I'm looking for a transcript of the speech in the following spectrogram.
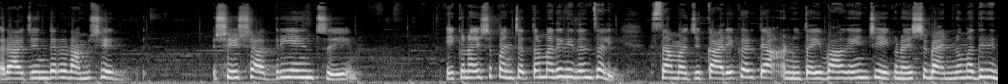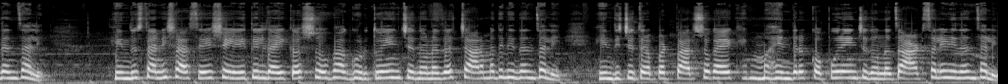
राजेंद्र रामशे शेषाद्री यांचे एकोणीसशे पंच्याहत्तरमध्ये निधन झाले. सामाजिक कार्यकर्त्या अनुताई वाघ यांचे एकोणीसशे ब्याण्णवमध्ये निधन झाले. हिंदुस्थानी शास्त्रीय शैलीतील गायिका शोभा गुर्तू यांचे दोन हजार चारमध्ये निधन झाले. हिंदी चित्रपट पार्श्वगायक महेंद्र कपूर यांचे दोन हजार आठ साली निधन झाले.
